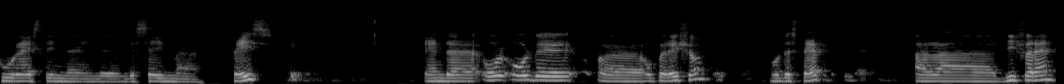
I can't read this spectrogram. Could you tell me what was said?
who rest in, uh, in, the, in the same uh, phase and uh, all, all the uh, operation all the step are uh, different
